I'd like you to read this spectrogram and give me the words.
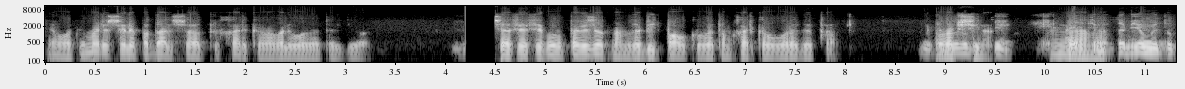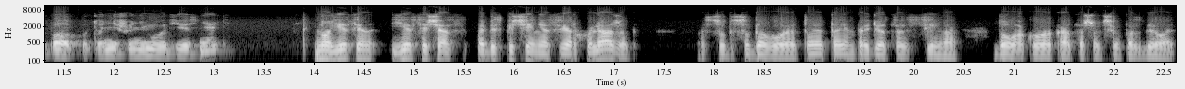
И Вот. И мы решили подальше от Харькова во Львове это сделать. Сейчас, если повезет нам забить палку в этом Харьков городе, то Это Вообще. тем. да, а если да. мы забьем эту палку, то они что, не могут ее снять? Но если, если сейчас обеспечение сверху ляжет, суд, судовое, то это им придется сильно долго кувыркаться, чтобы все позбивать.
